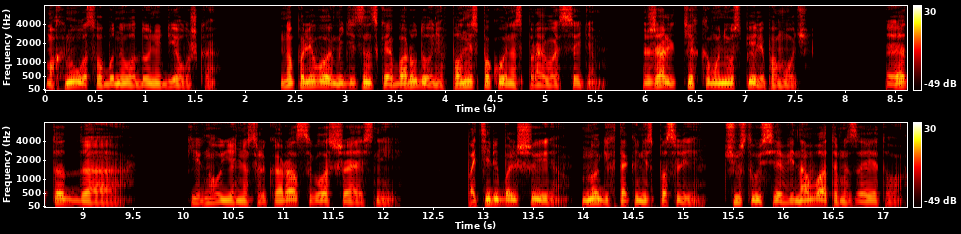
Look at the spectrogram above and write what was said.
Махнула свободной ладонью девушка. Но полевое медицинское оборудование вполне спокойно справилось с этим. Жаль тех, кому не успели помочь. Это да. Кивнул я несколько раз, соглашаясь с ней. Потери большие, многих так и не спасли. Чувствую себя виноватым из-за этого.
